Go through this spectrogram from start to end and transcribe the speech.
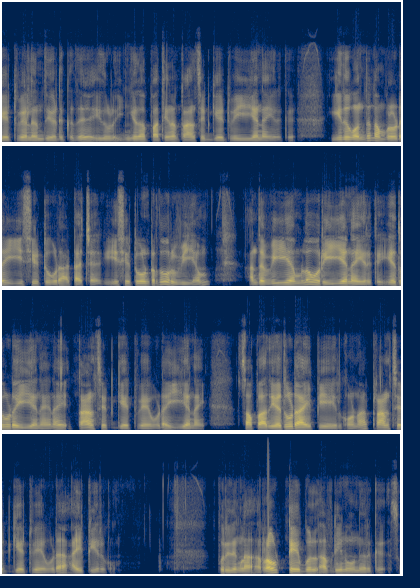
கேட்வேலேருந்து எடுக்குது. இது இங்க தான் பார்த்தீங்கன்னா, டிரான்சிட் கேட்வே இஎன்ஐ இருக்கு. இது வந்து நம்மளோட EC2 கூட அட்டாச் ஆயிருக்கு. EC2ன்றது ஒரு விஎம். அந்த விஎம்ல ஒரு இஎன்ஐ இருக்கு. எதோட இஎன்ஐனா, டிரான்சிட் கேட்வேவோட இஎன்ஐ. ஸோ அப்போ அது எதோட ஐபி இருக்கும்னா, டிரான்சிட் கேட்வேவோட ஐபி இருக்கும். புரியுதுங்களா? ரவுட் டேபிள் அப்படின்னு ஒன்று இருக்குது ஸோ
